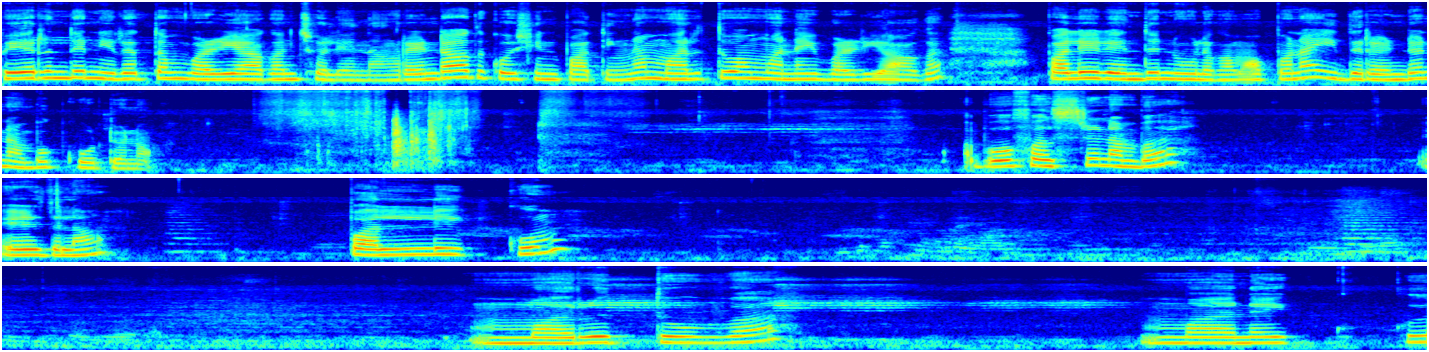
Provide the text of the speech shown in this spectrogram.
பேருந்து நிறுத்தம் வழியாகன்னு சொல்லியிருந்தாங்க. ரெண்டாவது கொஷின் பார்த்திங்கன்னா மருத்துவமனை வழியாக பள்ளியிலேருந்து நூலகம். அப்போனா இது ரெண்டும் நம்ம கூட்டணும். அப்போது ஃபஸ்ட்டு நம்ம எழுதலாம். பள்ளி கும் மருத்துவ மனைக்கு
